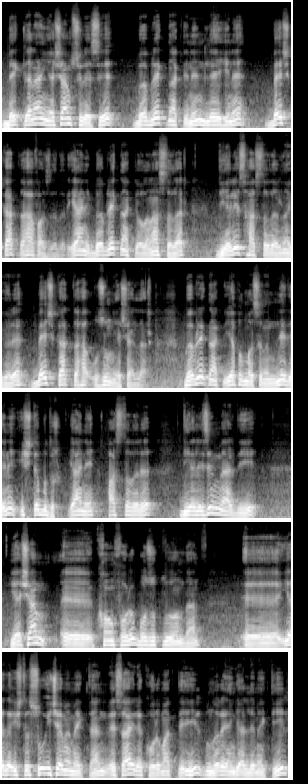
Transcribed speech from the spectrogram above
beklenen yaşam süresi böbrek naklinin lehine 5 kat daha fazladır. Yani böbrek nakli olan hastalar diyaliz hastalarına göre 5 kat daha uzun yaşarlar. Böbrek nakli yapılmasının nedeni işte budur. Yani hastaları diyalizin verdiği yaşam e, konforu bozukluğundan, e, ya da işte su içememekten vesaire korumak değil, bunları engellemek değil,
